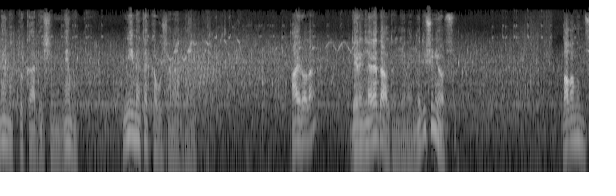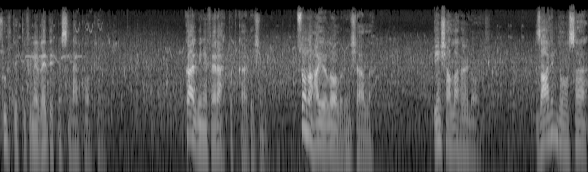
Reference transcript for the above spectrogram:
Ne mutlu kardeşim, ne mutlu. Nimete kavuşana ne mutlu. Hayrola? Derinlere daldın gene. Ne düşünüyorsun? Babamın sulh teklifini reddetmesinden korkuyorum. Kalbini ferah tut kardeşim. Sonu hayırlı olur inşallah. İnşallah öyle olur. Zalim de olsa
